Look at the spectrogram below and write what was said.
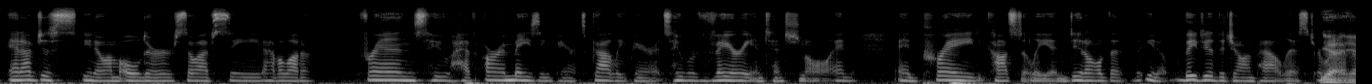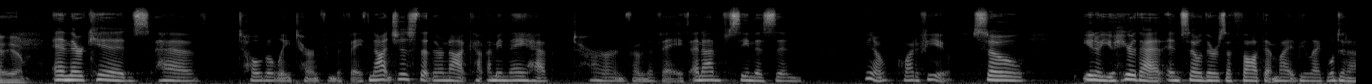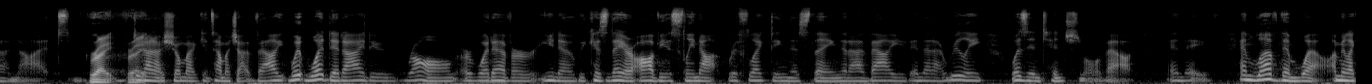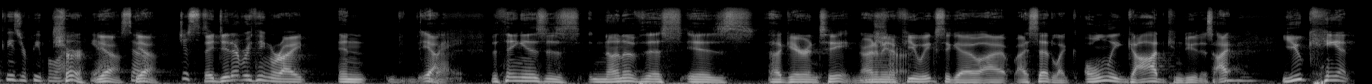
And i've just you know i'm older so i've seen i have a lot of friends who have are amazing parents godly parents who were very intentional and and prayed constantly and did all the, the you know they did the john powell list or yeah whatever. yeah yeah. And their kids have totally turned from the faith. Not just that they're not i mean they have turn from the faith. And I've seen this in, you know, quite a few. So, you know, you hear that, and so there's a thought that might be like, well, did I not? Right, right. Did I not show my kids how much I value? What what did I do wrong or whatever? You know, because they are obviously not reflecting this thing that I valued and that I really was intentional about, and they've and love them well. I mean, like these are people. Sure. I, yeah. Yeah. So yeah. Just they did everything right, and yeah. Right. The thing is, is none of this is a guarantee, right? I mean, a few weeks ago, I, I said like only God can do this. I mm-hmm. you can't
